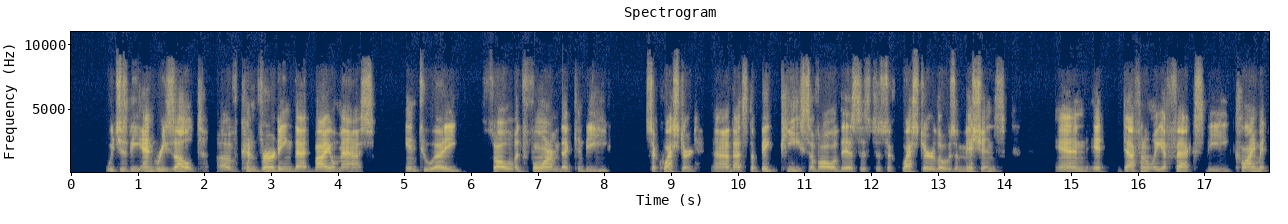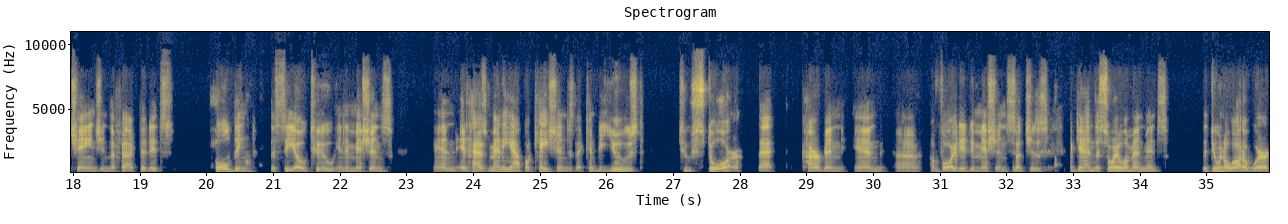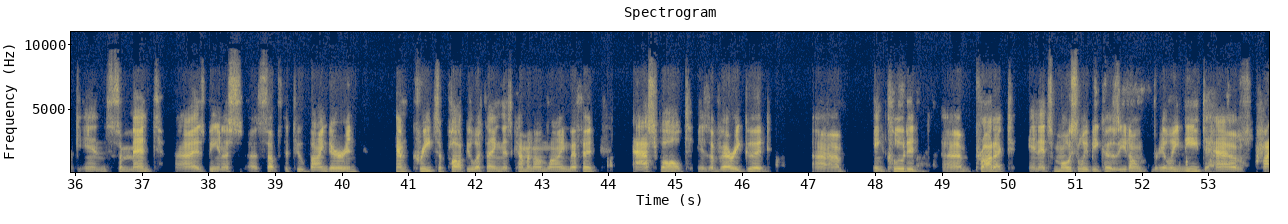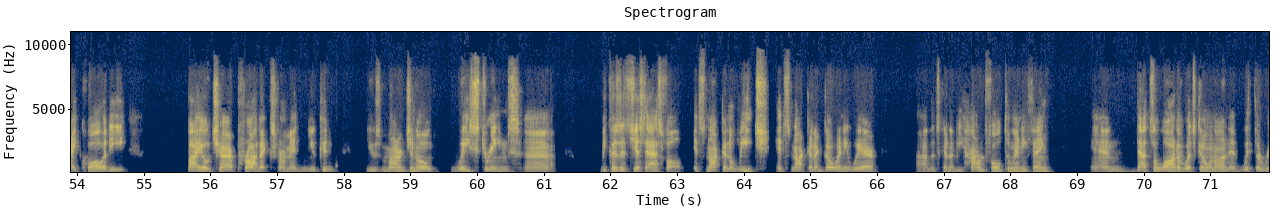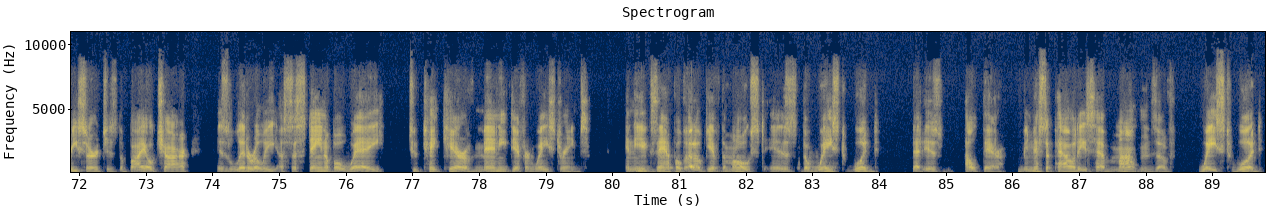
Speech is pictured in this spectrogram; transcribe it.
which is the end result of converting that biomass into a solid form that can be sequestered. Uh, that's the big piece of all of this is to sequester those emissions. And it definitely affects the climate change in the fact that it's holding the CO2 in emissions. And it has many applications that can be used to store that carbon and uh, avoided emissions, such as, again, the soil amendments. They're doing a lot of work in cement uh, as being a, a, substitute binder, and hempcrete's a popular thing that's coming online with it. Asphalt is a very good uh, included um, product, and it's mostly because you don't really need to have high quality biochar products from it, and you can use marginal waste streams uh, because it's just asphalt. It's not going to leach. It's not going to go anywhere uh, that's going to be harmful to anything. And that's a lot of what's going on with the research is the biochar is literally a sustainable way to take care of many different waste streams. And the hmm. example that I'll give the most is the waste wood that is out there. Municipalities have mountains of waste wood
